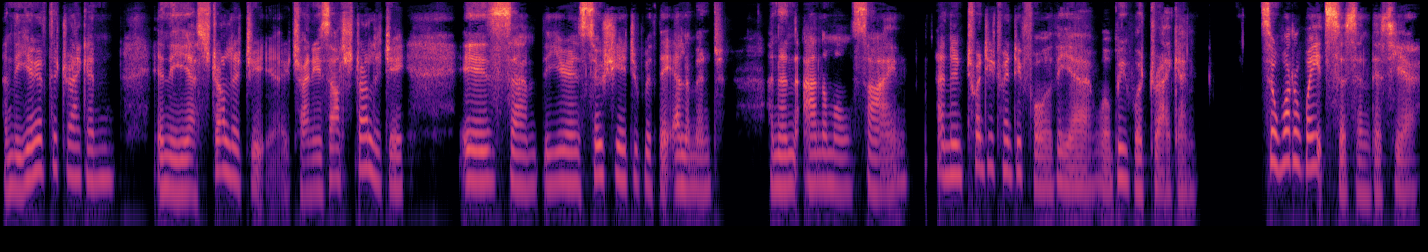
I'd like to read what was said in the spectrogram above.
And the year of the dragon in the astrology, uh, Chinese astrology, is um, the year associated with the element and an animal sign. And in 2024, the year will be wood dragon. So what awaits us in this year?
